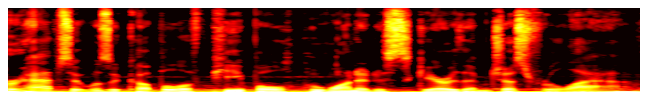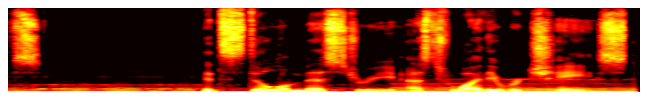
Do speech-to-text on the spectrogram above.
Perhaps it was a couple of people who wanted to scare them just for laughs. It's still a mystery as to why they were chased.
